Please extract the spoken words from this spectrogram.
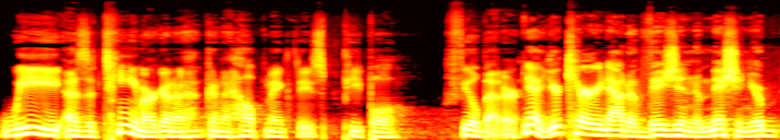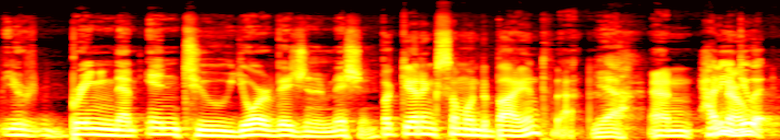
we as a team are going to going to help make these people feel better Yeah, you're carrying out a vision and a mission. You're you're bringing them into your vision and mission. but getting someone to buy into that Yeah. and How do you know, do it?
